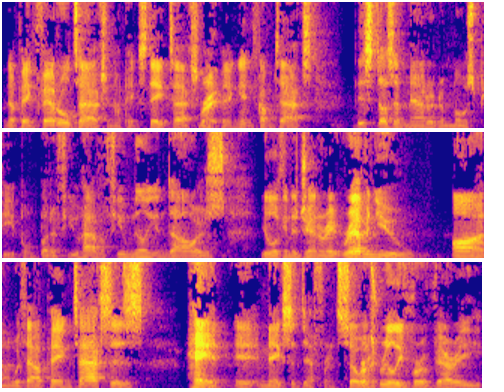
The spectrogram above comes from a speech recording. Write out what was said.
you're not paying federal tax, you're not paying state tax, you're Right. not paying income tax. This doesn't matter to most people. But if you have a few million dollars you're looking to generate revenue on without paying taxes, hey, it, it makes a difference. So it's really for a very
